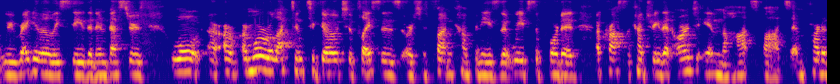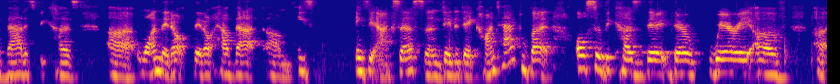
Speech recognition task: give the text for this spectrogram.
we regularly see that investors won't are, are more reluctant to go to places or to fund companies that we've supported across the country that aren't in the hotspots. And part of that is because uh, one, they don't they don't have that um, easy access and day-to-day -day contact, but also because they, they're wary of uh,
